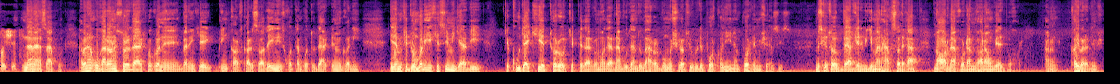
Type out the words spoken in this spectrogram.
باشه. نه نه سب کن. اولا اون قرار نیست تو رو درک بکنه برای اینکه این کار کار ساده ای نیست خودت هم خودتو درک نمی کنی اینم که دنبال یه کسی میگردی که کودکی تو رو که پدر و مادر نبودند و به هر حال با مشکلاتی بوده پر کنی اینم پر نمیشه عزیز. مثل که تو برگردی بگی من هفت سال قبل نار نخوردم نارمو بیارید بخورم. الان کاری برات نمیشه.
